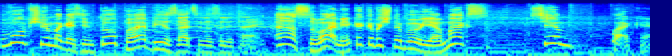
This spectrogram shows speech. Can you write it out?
В общем, магазин топ обязательно залетай. А с вами, как обычно, был я, Макс. Всем пока.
